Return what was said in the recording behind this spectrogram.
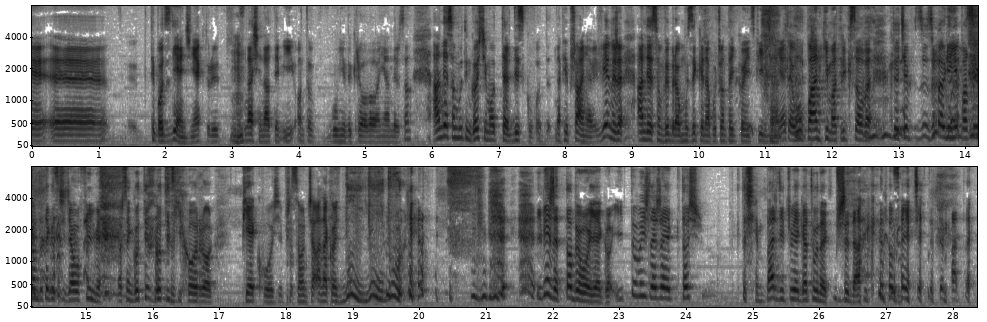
typ od zdjęć, nie? który mm. zna się na tym i on to głównie wykreował, a nie Anderson. Anderson był tym gościem od teledysków, od napieprzania. Wiemy, że Anderson wybrał muzykę na początek i koniec filmu, tak. nie? Te łupanki matrixowe, które cię zupełnie nie pasują do tego, co się działo w filmie. Masz ten goty gotycki horror piekło się przesącza, a na koniec du, du, du. I wiesz, że to było jego. I tu myślę, że ktoś kto się bardziej czuje gatunek przyda do zajęcia tym tematem.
